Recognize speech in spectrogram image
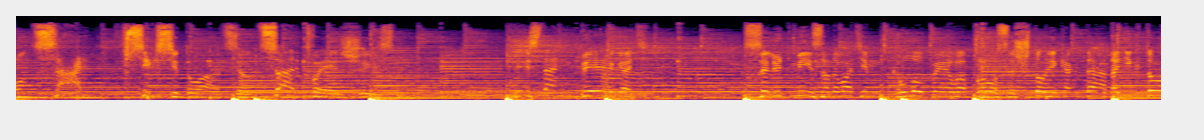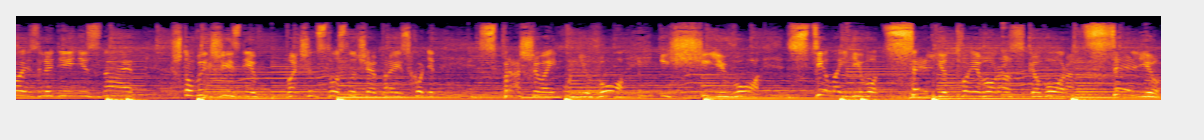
Он царь всех ситуаций, Он царь твоей жизни. Перестань бегать за людьми, задавать им глупые вопросы, что и когда. Да никто из людей не знает, что в их жизни в большинство случаев происходит. Спрашивай у него, ищи его, сделай его целью твоего разговора, целью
